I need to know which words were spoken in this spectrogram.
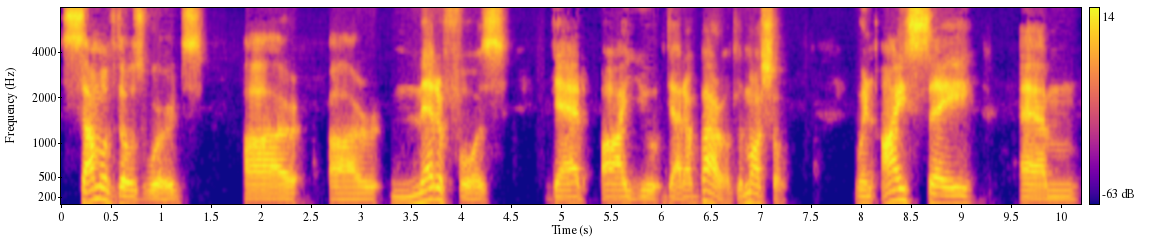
Some of those words are are metaphors that are you that are borrowed. The marshal. When I say, um,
